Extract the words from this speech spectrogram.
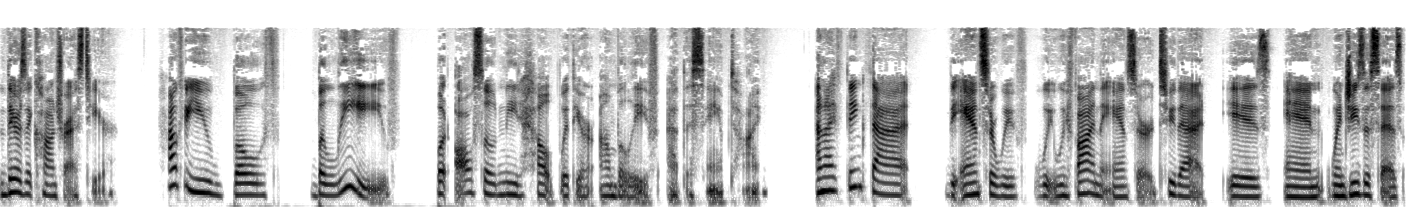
there's a contrast here. How can you both believe, but also need help with your unbelief at the same time? And I think that the answer we've, we, we find the answer to that is in when Jesus says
